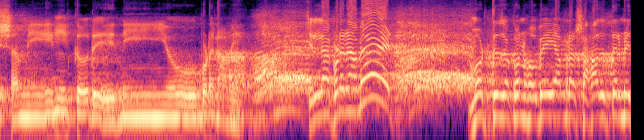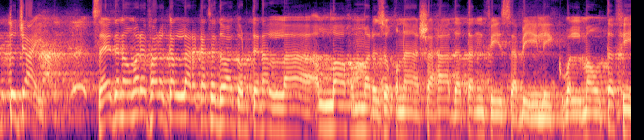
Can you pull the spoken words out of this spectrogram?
শামিল করে নিও। পড়ে নামে চিল্লা পড়ে নামে মরতে যখন হবেই আমরা শাহাদাতের মৃত্যু চাই। সাইয়েদনা ওমর ফারুক আল্লাহর কাছে দোয়া করতেন, আল্লাহ, আল্লাহুম্মা রযুকনা শাহাদাতান ফি সাবিলিক ওয়াল মাউত ফি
